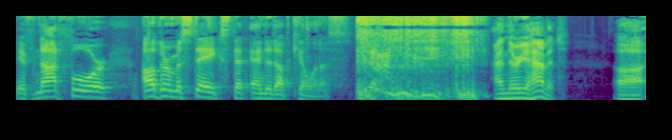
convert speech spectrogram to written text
if not for other mistakes that ended up killing us. And there you have it. Uh,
